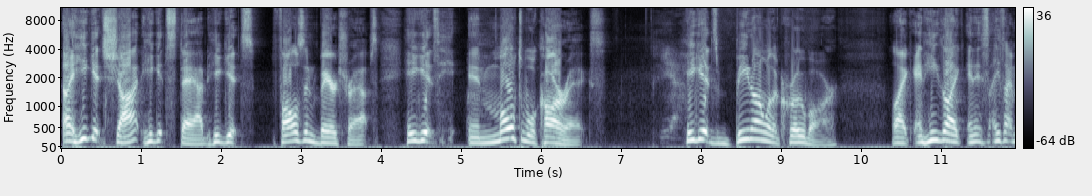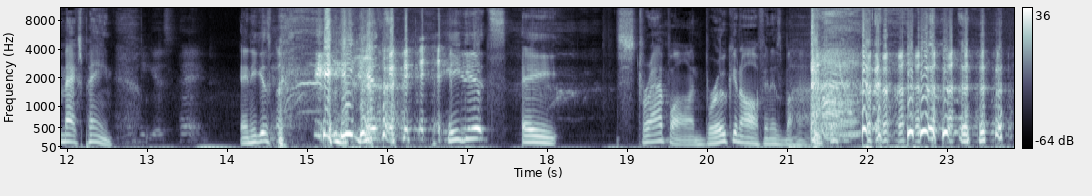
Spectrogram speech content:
uh, he gets shot, he gets stabbed, he gets falls in bear traps, he gets in multiple car wrecks. Yeah. He gets beat on with a crowbar. Like and he's like and it's he's like Max Payne. He gets pegged. And he gets he gets he gets a strap on broken off in his behind.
